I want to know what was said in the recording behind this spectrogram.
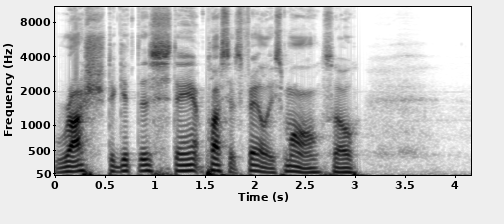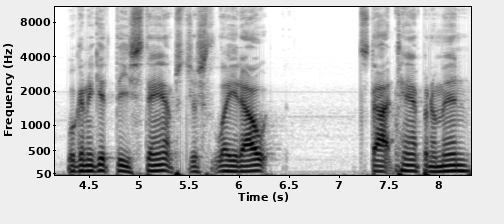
rush to get this stamp. Plus, it's fairly small, so we're going to get these stamps just laid out, start tamping them in.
